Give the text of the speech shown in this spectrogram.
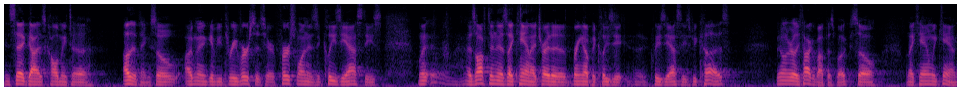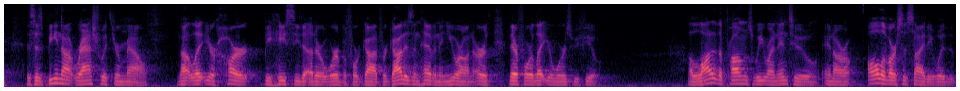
Instead, God has called me to other things. So I'm going to give you three verses here. First one is Ecclesiastes. When, as often as I can, I try to bring up Ecclesi- Ecclesiastes because we don't really talk about this book. So when I can, we can. It says, Be not rash with your mouth, not let your heart be hasty to utter a word before God. For God is in heaven and you are on earth. Therefore, let your words be few. A lot of the problems we run into in our, all of our society would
